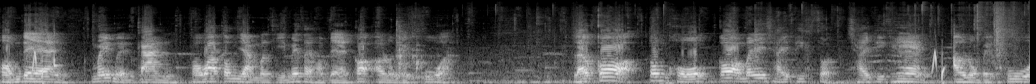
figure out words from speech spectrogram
หอมแดงไม่เหมือนกัน เพราะว่าต้มยำบางทีไม่ใส่หอมแดงก็เอาลงไปคั่ว แล้วก็ต้มโค้งก็ไม่ได้ใช้พริกสด ใช้พริกแห้ง เอาลงไปคั่ว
